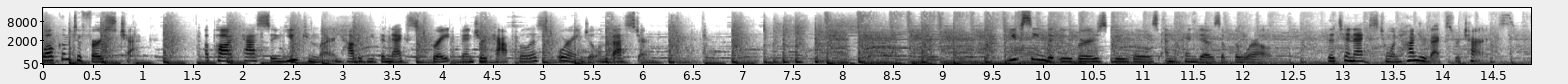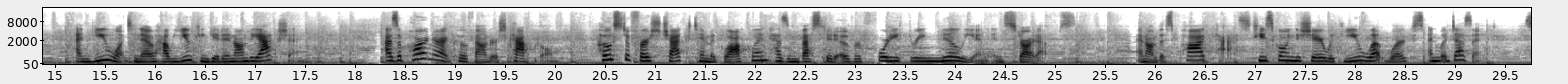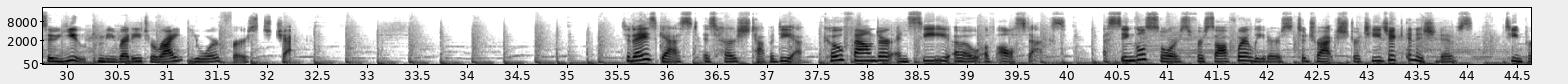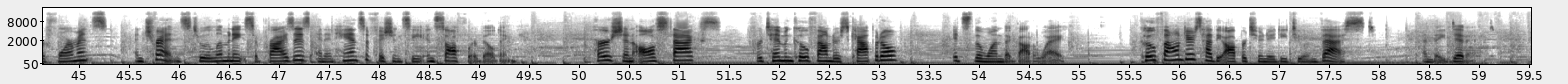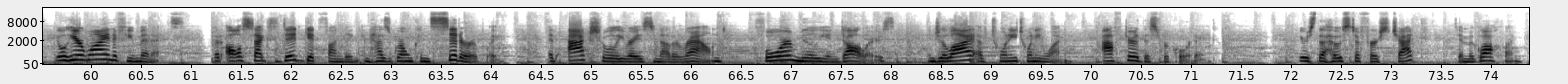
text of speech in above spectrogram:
Welcome to First Check, a podcast so you can learn how to be the next great venture capitalist or angel investor. You've seen the Ubers, Googles, and Pindos of the world, the 10x to 100x returns, and you want to know how you can get in on the action. As a partner at Co-Founders Capital, host of First Check Tim McLaughlin has invested over 43 million in startups. And on this podcast, he's going to share with you what works and what doesn't, so you can be ready to write your first check. Today's guest is Hersh Tapadia, co founder and CEO of Allstacks, a single source for software leaders to track strategic initiatives, team performance, and trends to eliminate surprises and enhance efficiency in software building. Hersh and Allstacks, for Tim and co founders Capital, it's the one that got away. Co founders had the opportunity to invest, and they didn't. You'll hear why in a few minutes, but Allstacks did get funding and has grown considerably. It actually raised another round, $4 million, in July of 2021, after this recording. Here's the host of First Check, Tim McLaughlin.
